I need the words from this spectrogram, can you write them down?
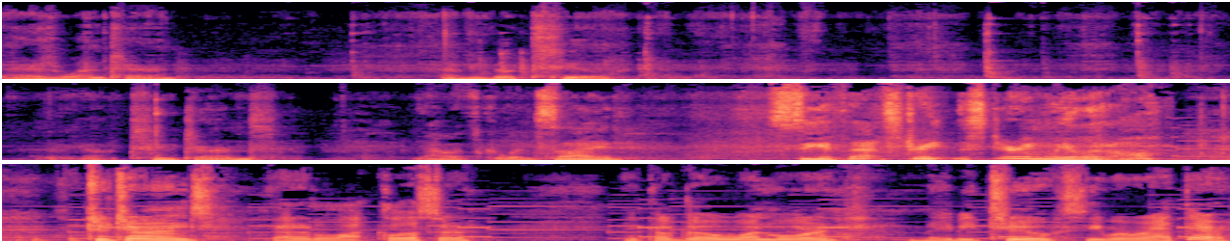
There's one turn. Let me go two. There we go, two turns. Now let's go inside, see if that straightened the steering wheel at all. So two turns, got it a lot closer. I think I'll go one more, maybe two, see where we're at there.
